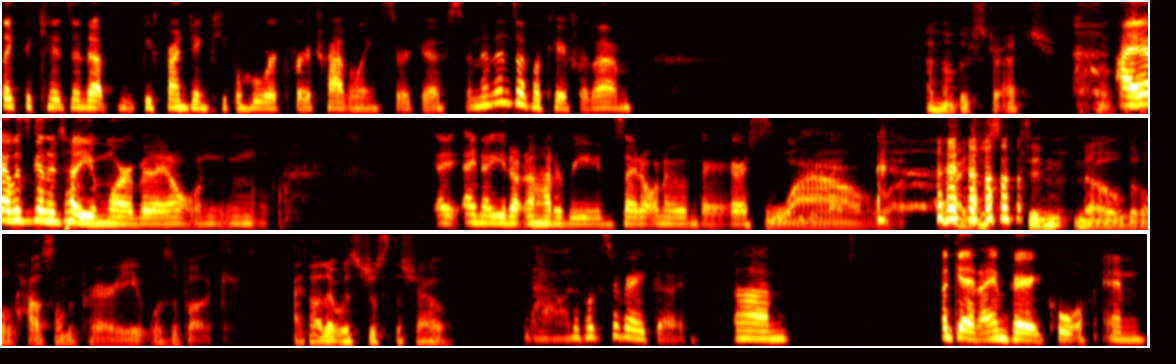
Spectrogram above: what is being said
like the kids end up befriending people who work for a traveling circus and it ends up okay for them. Another stretch. I, Okay. I was going to tell you more, but I don't want mm. I, I know you don't know how to read, so I don't want to embarrass. Wow. I just didn't know Little House on the Prairie was a book. I thought it was just the show. Oh, the books are very good. Um, again, I am very cool and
